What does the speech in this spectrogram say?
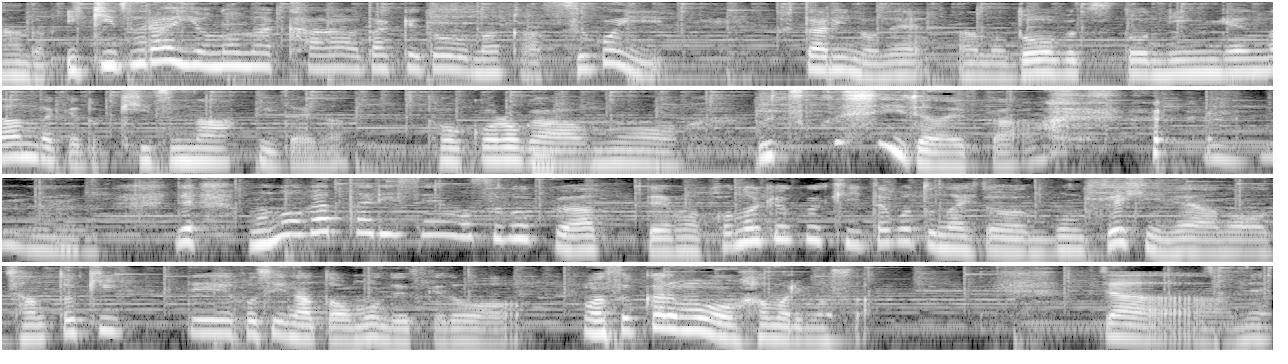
なんだろう、生きづらい世の中だけど、なんかすごい二人のね、あの動物と人間なんだけど絆みたいなところがもう美しいじゃないですか。うん。うん。うん。で物語性もすごくあって、まあ、この曲聴いたことない人はもうぜひねあのちゃんと聴いてほしいなとは思うんですけど、まあ、そこからもうハマりました。じゃあね、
